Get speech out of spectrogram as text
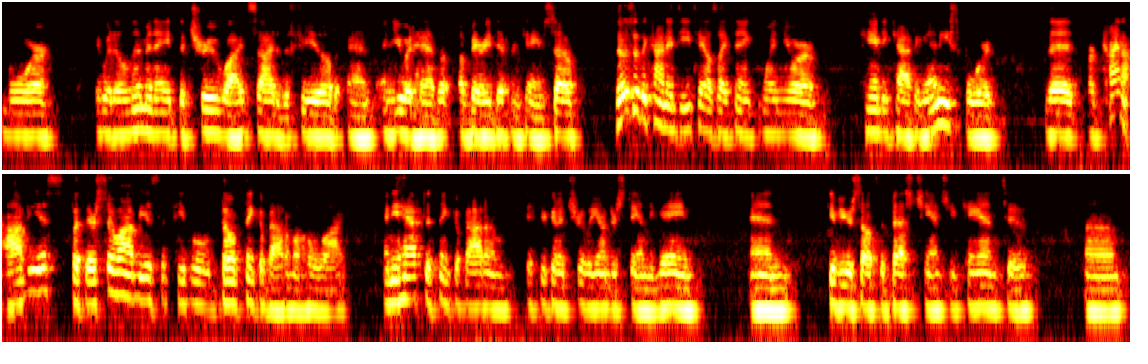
more it would eliminate the true wide side of the field, and, and you would have a, a very different game. So those are the kind of details I think when you're handicapping any sport that are kind of obvious, but they're so obvious that people don't think about them a whole lot. And you have to think about them if you're going to truly understand the game and give yourself the best chance you can to um,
